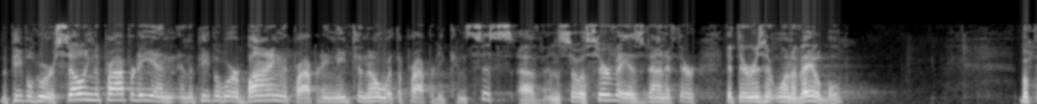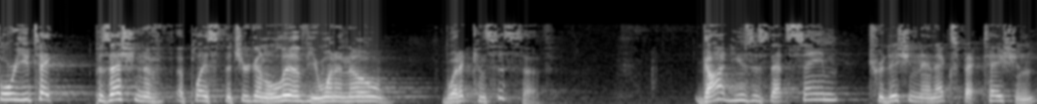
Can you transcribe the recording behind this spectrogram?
The people who are selling the property and, and, the people who are buying the property need to know what the property consists of. And so a survey is done if there, if there isn't one available. Before you take possession of a place that you're going to live, you want to know what it consists of. God uses that same tradition and expectation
